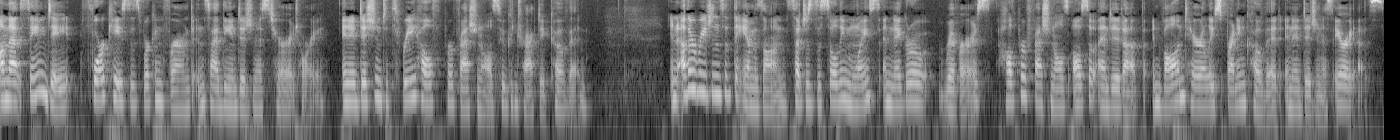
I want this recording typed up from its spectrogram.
On that same date, four cases were confirmed inside the indigenous territory, in addition to three health professionals who contracted COVID. In other regions of the Amazon, such as the Solimões and Negro rivers, health professionals also ended up involuntarily spreading COVID in indigenous areas.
